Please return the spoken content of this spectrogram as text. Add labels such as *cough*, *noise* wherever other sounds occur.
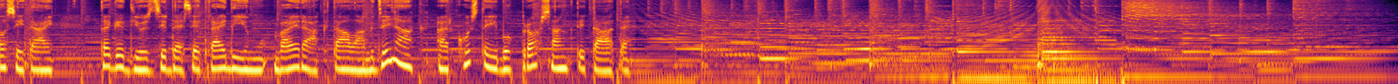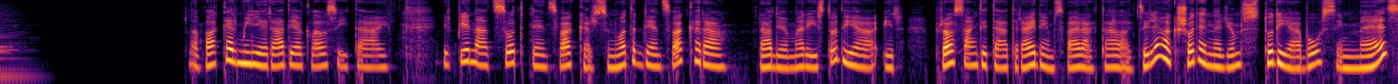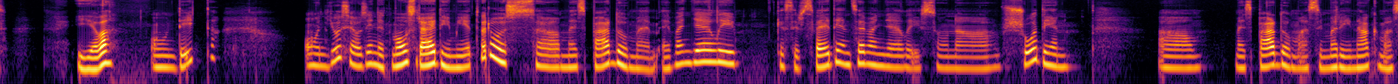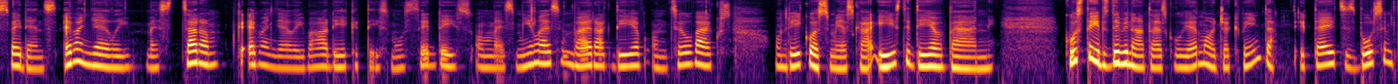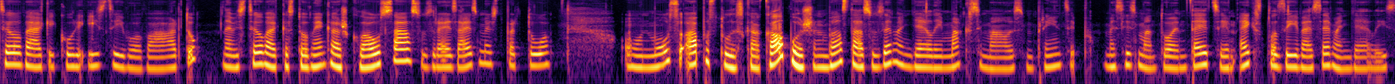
klausītāji! Tagad jūs dzirdēsiet raidījumu vairāk, tālāk, dziļāk ar kustību prosanktitāte. Labvakar, mīļie radioklausītāji! Ir pienācis otrdienas vakars, un otrdienas vakarā Radio Marijas studijā ir prosanktitāte raidījums vairāk tālāk dziļāk. Šodien ar jums studijā būsim mēs, Ieva un Dita. Un jūs jau zinat, mūsu raidījuma ietveros mēs pārdomājam evaņģēliju, kas ir svētdienas evaņģēlijs, un šodien mēs pārdomāsim arī nākamās svētdienas evaņģēliju. Mēs ceram, ka evaņģēlija vārdi iekritīs mūsu sirdīs, un mēs mīlēsim vairāk Dievu un cilvēkus, un rīkosimies kā īsti Dieva bērni. Kustības dibinātājs Guljemo Džakvinta ir teicis, būsim cilvēki, kuri izdzīvo vārdu, nevis cilvēki, kas to vienkārši klausās, uzreiz aizmirst par to, Un mūsu apustuliskā kalpošana balstās uz evaņģēlīju maksimālismu principu. Mēs izmantojam teicienu eksplozīvais evaņģēlijs,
